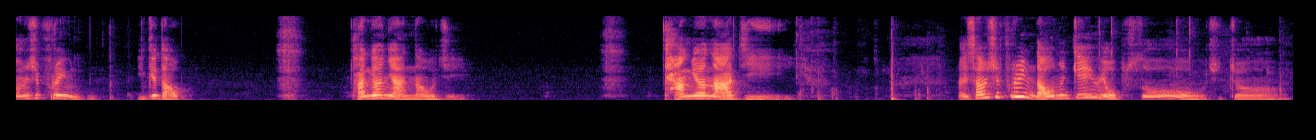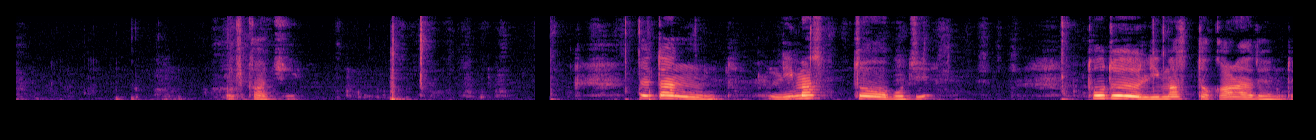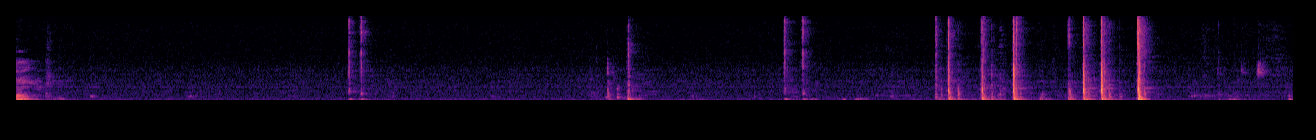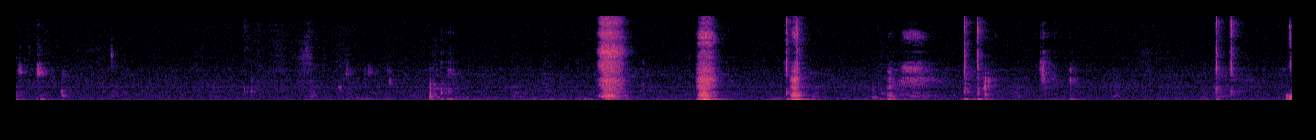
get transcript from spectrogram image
30프레임 이게 나오 당연히 안 나오지. 당연하지. 아니 30프레임 나오는 게임이 없어 진짜. 어떡하지? 일단 리마스터 뭐지? 토드 리마스터 깔아야 되는데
